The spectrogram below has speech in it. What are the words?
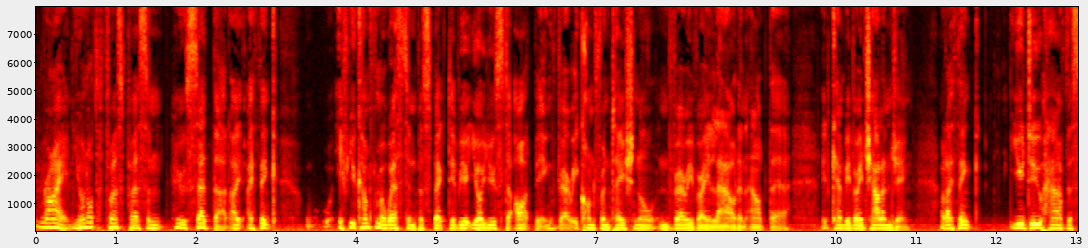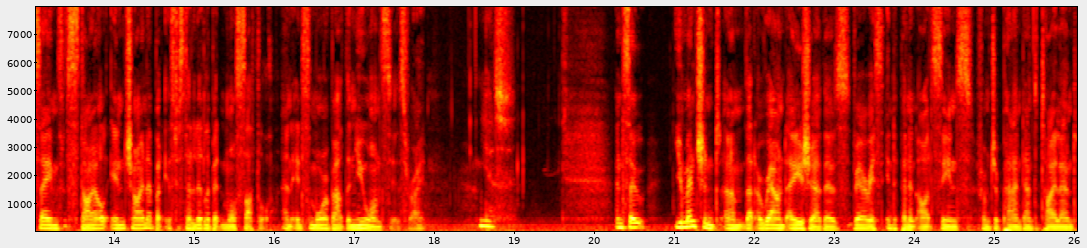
Right. You're not the first person who said that. I, I think if you come from a Western perspective, you're used to art being very confrontational and very, very loud and out there. It can be very challenging. But I think you do have the same style in China, but it's just a little bit more subtle, and it's more about the nuances, right? Yes. And so you mentioned um, that around Asia there's various independent art scenes from Japan down to Thailand.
